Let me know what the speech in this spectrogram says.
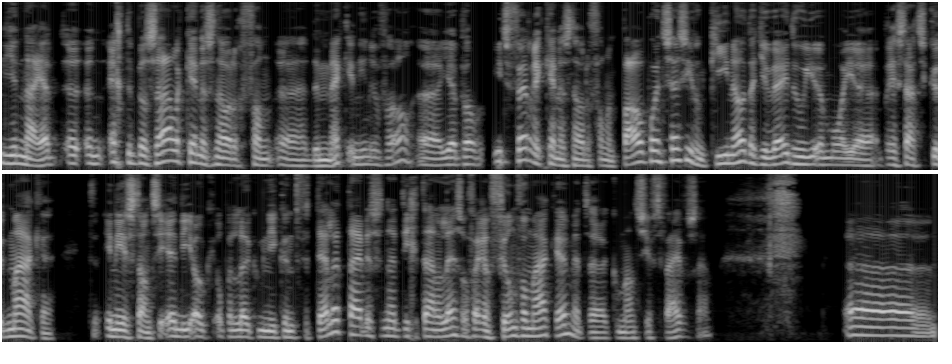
Je, nou, hebt eh, een echte basale kennis nodig van eh, de Mac in ieder geval. Eh, je hebt wel iets verdere kennis nodig van een PowerPoint-sessie, van Keynote, dat je weet hoe je een mooie presentatie kunt maken in eerste instantie. En die ook op een leuke manier kunt vertellen tijdens een digitale les. Of er een film van maken hè, met Command Shift 5 of zo. Ehm,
